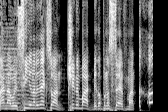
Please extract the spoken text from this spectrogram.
And I will see you in the next one. Trinidad, big up on yourself, man.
